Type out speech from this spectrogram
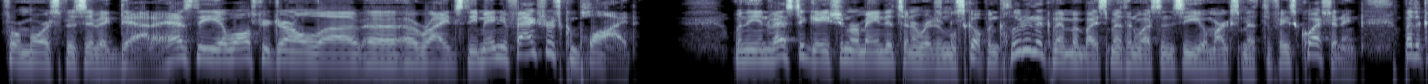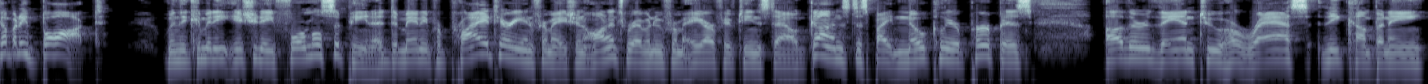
for more specific data. As the Wall Street Journal uh, uh, writes, the manufacturers complied when the investigation remained its original scope, including a commitment by Smith & Wesson CEO Mark Smith to face questioning. But the company balked when the committee issued a formal subpoena demanding proprietary information on its revenue from AR-15 style guns despite no clear purpose other than to harass the company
